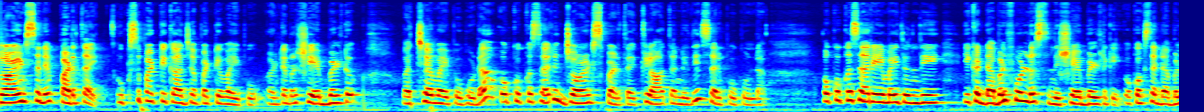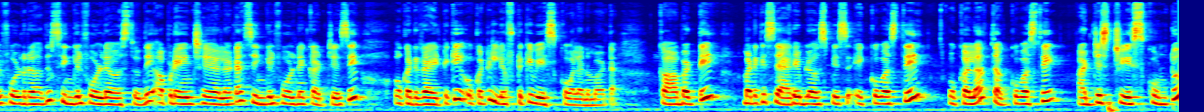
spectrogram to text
జాయింట్స్ అనేవి పడతాయి. ఉక్సు పట్టి కాజా పట్టి వైపు అంటే మన షేప్ బెల్ట్ వచ్చే వైపు కూడా ఒక్కొక్కసారి జాయింట్స్ పడతాయి. క్లాత్ అనేది సరిపోకుండా. ఒక్కొక్కసారి ఏమవుతుంది ఇక డబుల్ ఫోల్డ్ వస్తుంది షేప్ బెల్ట్కి. ఒక్కొక్కసారి డబుల్ ఫోల్డ్ రాదు సింగిల్ ఫోల్డే వస్తుంది. అప్పుడు ఏం చేయాలంటే సింగిల్ ఫోల్డ్నే కట్ చేసి ఒకటి రైట్కి ఒకటి లెఫ్ట్కి వేసుకోవాలన్నమాట. కాబట్టి మనకి శారీ బ్లౌజ్ పీస్ ఎక్కువ వస్తే ఒకలా తక్కువ వస్తే అడ్జస్ట్ చేసుకుంటూ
